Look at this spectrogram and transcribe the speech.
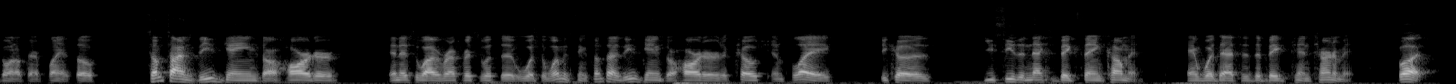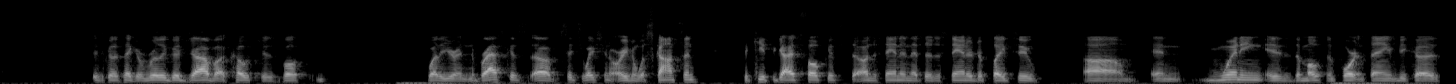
going up there and playing. So sometimes these games are harder and this is why I referenced with the with the women's team. Sometimes these games are harder to coach and play because you see the next big thing coming, and what that's is the Big Ten tournament. But it's going to take a really good job by coaches, both whether you're in Nebraska's uh, situation or even Wisconsin, to keep the guys focused, to understanding that there's a standard to play to, um, and winning is the most important thing because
